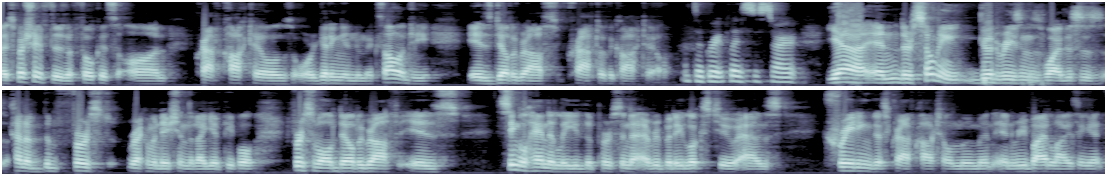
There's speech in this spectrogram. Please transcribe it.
especially if there's a focus on craft cocktails or getting into mixology, is Dale DeGroff's Craft of the Cocktail. That's a great place to start. Yeah, and there's so many good reasons why this is kind of the first recommendation that I give people. First of all, Dale DeGroff is single-handedly the person that everybody looks to as creating this craft cocktail movement and revitalizing it.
